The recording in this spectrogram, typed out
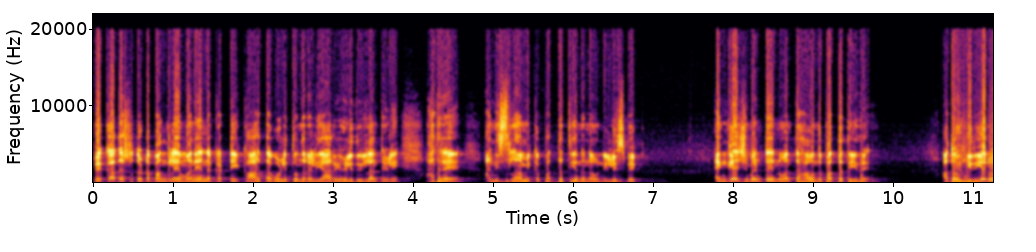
ಬೇಕಾದಷ್ಟು ದೊಡ್ಡ ಬಂಗ್ಲೆ ಮನೆಯನ್ನು ಕಟ್ಟಿ ಕಾರ್ ತಗೊಳ್ಳಿ, ತೊಂದರೆಯಲ್ಲಿ ಯಾರು ಹೇಳಿದ್ದು ಇಲ್ಲ ಅಂತೇಳಿ ಆದರೆ ಅನಿಸ್ಲಾಮಿಕ ಪದ್ಧತಿಯನ್ನು ನಾವು ನಿಲ್ಲಿಸಬೇಕು. ಎಂಗೇಜ್ಮೆಂಟ್ ಎನ್ನುವಂತಹ ಒಂದು ಪದ್ಧತಿ ಇದೆ. ಅದು ಹಿರಿಯರು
